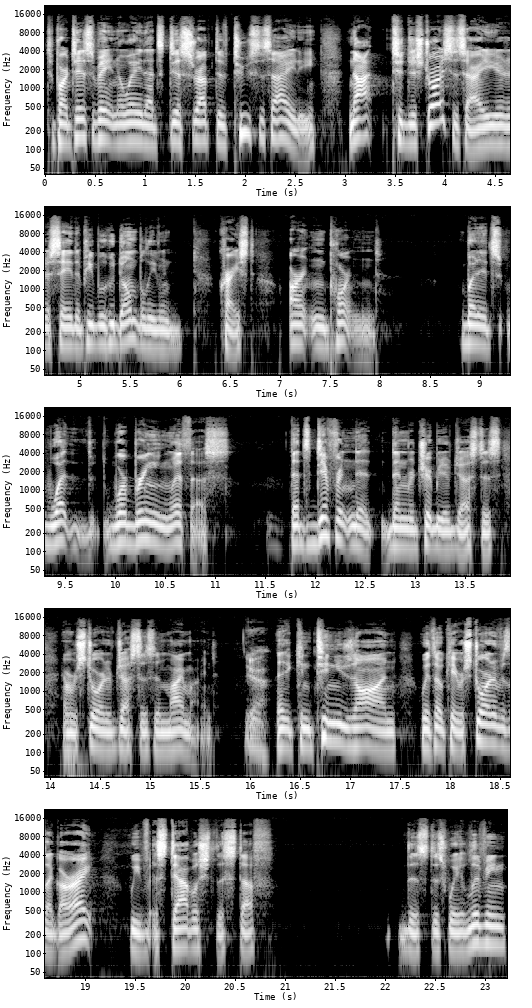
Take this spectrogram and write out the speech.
to participate in a way that's disruptive to society, not to destroy society or to say that people who don't believe in Christ aren't important, but it's what we're bringing with us that's different than, than retributive justice and restorative justice in my mind. Yeah. That it continues on with okay, restorative is like, all right, we've established this stuff, this this way of living,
